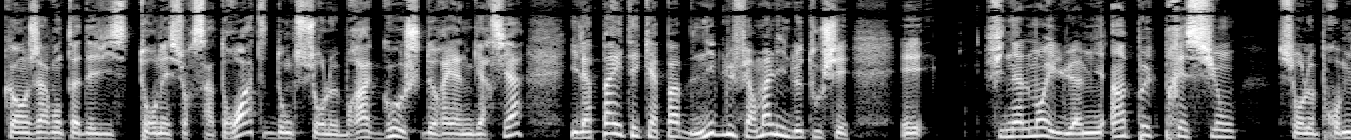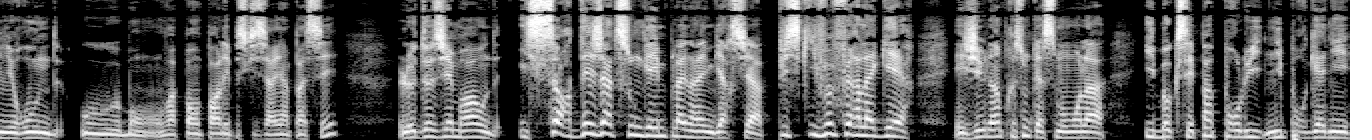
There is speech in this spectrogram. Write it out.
quand Gervonta Davis tournait sur sa droite, donc sur le bras gauche de Ryan Garcia, il n'a pas été capable ni de lui faire mal ni de le toucher. Et finalement, il lui a mis un peu de pression sur le premier round où, bon, on va pas en parler parce qu'il s'est rien passé. Le deuxième round, il sort déjà de son game plan, Ryan Garcia, puisqu'il veut faire la guerre. Et j'ai eu l'impression qu'à ce moment-là, il boxait pas pour lui, ni pour gagner,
